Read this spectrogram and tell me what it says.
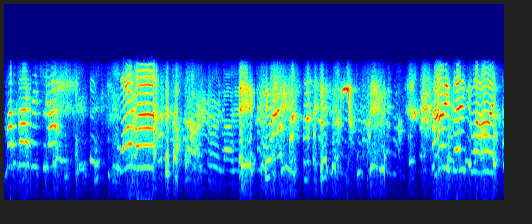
My father's shot. Mama! Sie mal aus? Mommy,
